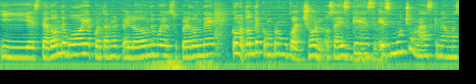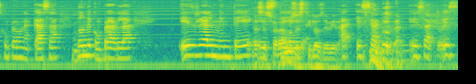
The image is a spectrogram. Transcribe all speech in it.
y este, a dónde voy a cortarme el pelo, dónde voy al súper, dónde, dónde compro un colchón, o sea, es que es, es mucho más que nada más comprar una casa, dónde comprarla, es realmente... Asesoramos este, estilos de vida. Ah, exacto, exacto, es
